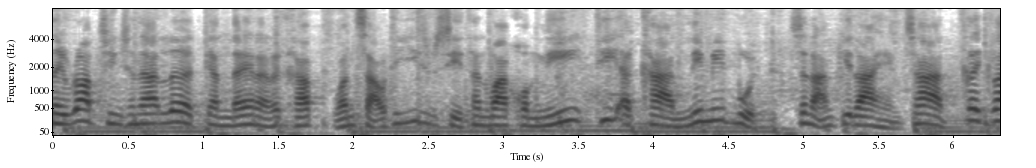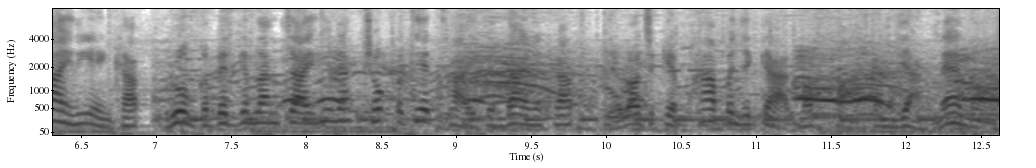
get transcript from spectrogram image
ในรอบชิงชนะเลิศกันได้แล้วนะครับ วันเสาร์ที่ 24 ธันวาคมนี้ที่อาคารนิมิตบุตร สนามกีฬาแห่งชาติใกล้ๆ นี่เองครับ ร่วมกันเป็นกำลังใจให้นักชกประเทศไทยกันได้นะครับ เดี๋ยวเราจะเก็บภาพบรรยากาศมาฝากกันอย่างแน่นอน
